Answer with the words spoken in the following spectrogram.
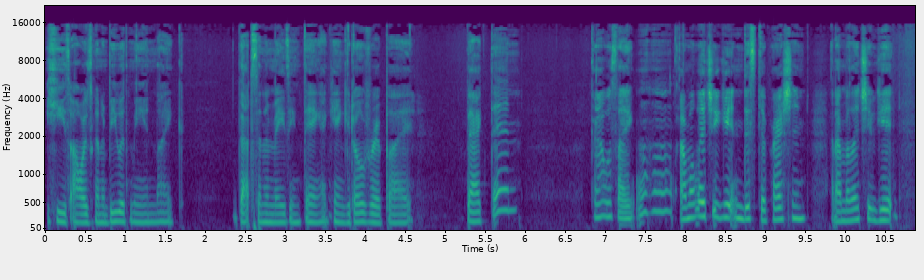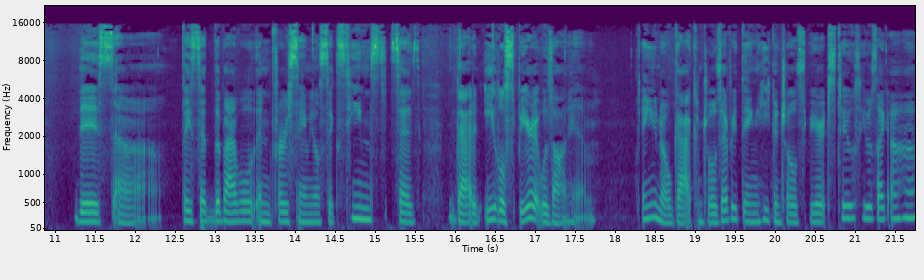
He's always going to be with me. And, like, that's an amazing thing. I can't get over it. But back then, God was like, mm-hmm, I'm going to let you get in this depression and I'm going to let you get this. Uh, they said the Bible in First Samuel 16 says that an evil spirit was on him. And you know, God controls everything. He controls spirits too. So he was like, uh huh.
